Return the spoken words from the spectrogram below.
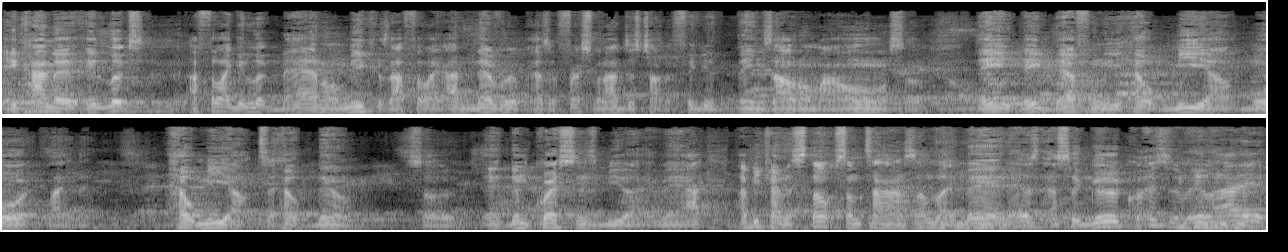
it kind of it looks. I feel like it looked bad on me because I feel like I never, as a freshman, I just try to figure things out on my own. So they they definitely help me out more, like help me out to help them. So them questions be like, man, I, I be kind of stumped sometimes. I'm like, man, that's that's a good question, man. I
